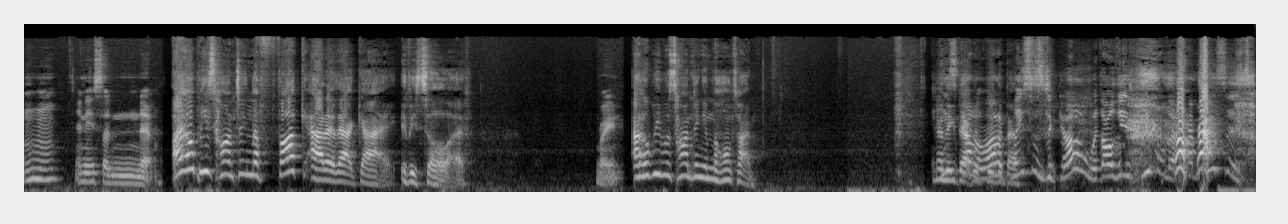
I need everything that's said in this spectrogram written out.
Mm-hmm. And he said no. I hope he's haunting the fuck out of that guy if he's still alive. Right. I hope he was haunting him the whole time. I He's think that got a lot of best. places to go with all these people that have places.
